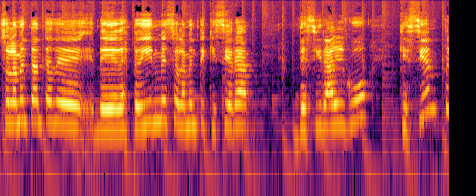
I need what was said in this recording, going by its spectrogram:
Solamente antes de, de despedirme, solamente quisiera decir algo que siempre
